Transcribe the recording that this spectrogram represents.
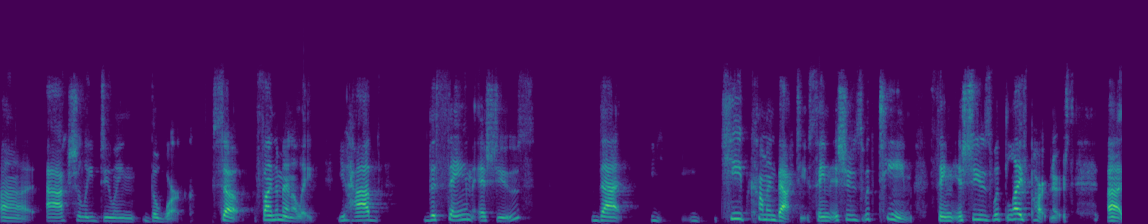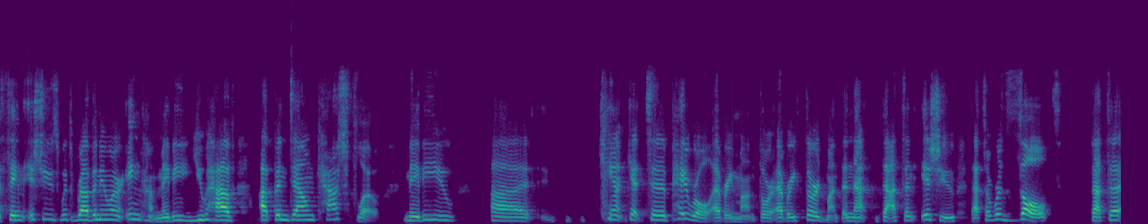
uh, actually doing the work? So, fundamentally, you have the same issues that keep coming back to you same issues with team same issues with life partners uh, same issues with revenue or income maybe you have up and down cash flow maybe you uh, can't get to payroll every month or every third month and that that's an issue that's a result that's an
